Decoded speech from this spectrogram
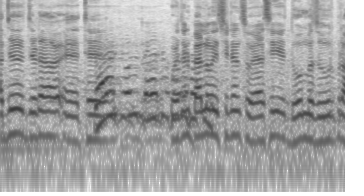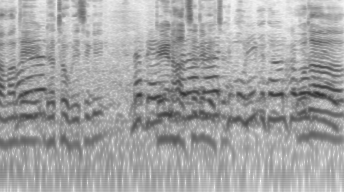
ਅੱਜ ਜਿਹੜਾ ਇੱਥੇ ਕੁਝ ਦਿਨ ਪਹਿਲਾਂ ਇਨਸੀਡੈਂਸ ਹੋਇਆ ਸੀ ਦੋ ਮਜ਼ਦੂਰ ਭਰਾਵਾਂ ਦੀ ਡੈਥ ਹੋ ਗਈ ਸੀਗੀ ਟ੍ਰੇਨ ਹਾਦਸੇ ਦੇ ਵਿੱਚ। ਉਹਦਾ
